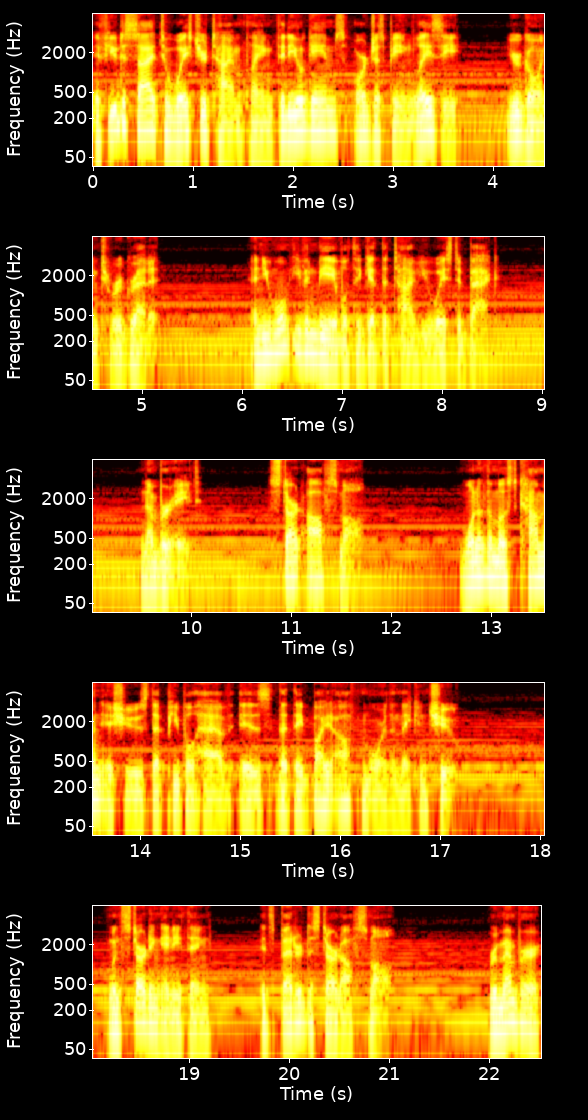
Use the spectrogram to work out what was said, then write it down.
If you decide to waste your time playing video games or just being lazy, you're going to regret it. And you won't even be able to get the time you wasted back. Number 8. Start off small. One of the most common issues that people have is that they bite off more than they can chew. When starting anything, it's better to start off small. Remember,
